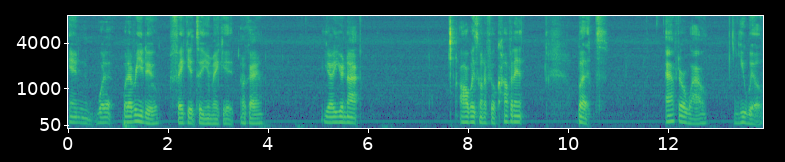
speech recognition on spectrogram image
And what whatever you do, fake it till you make it, okay? Yeah, you're not always going to feel confident, but after a while, you will.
